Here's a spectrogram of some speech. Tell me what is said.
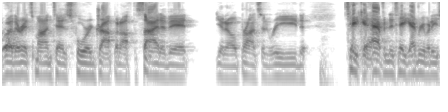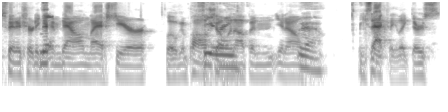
whether it's Montez Ford dropping off the side of it, you know, Bronson Reed taking having to take everybody's finisher to get yeah. him down last year. Logan Paul Theory. showing up and you know, yeah, exactly. Like there's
